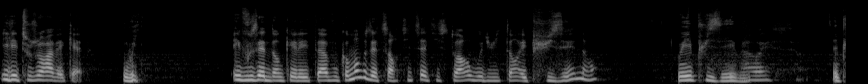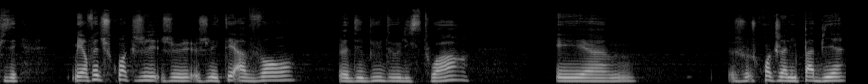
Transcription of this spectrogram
Il est toujours avec elle? Oui. Et vous êtes dans quel état? Vous, Comment vous êtes sorti de cette histoire au bout de 8 ans? Épuisé, non? Oui, épuisé, oui. Ah ouais. épuisé. Mais en fait, je crois que je, je- je l'étais avant le début de l'histoire. Et euh, je, je crois que j'allais pas bien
